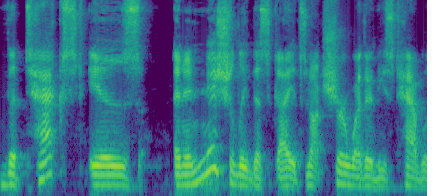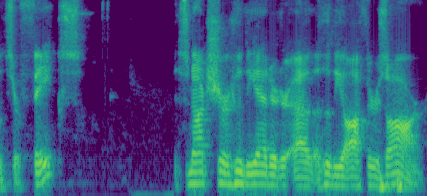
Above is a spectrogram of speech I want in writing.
the text is, and initially, this guy, it's not sure whether these tablets are fakes. It's not sure who the editor, uh, who the authors are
